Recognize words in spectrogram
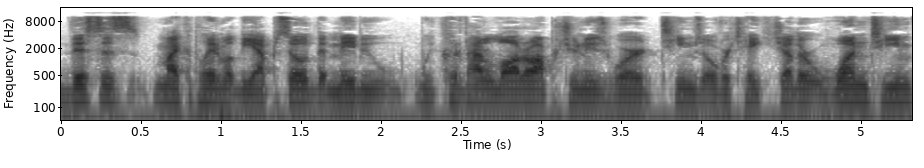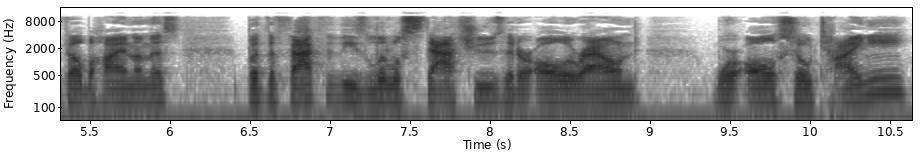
this is my complaint about the episode that maybe we could have had a lot of opportunities where teams overtake each other. One team fell behind on this, but the fact that these little statues that are all around were all so tiny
